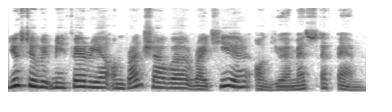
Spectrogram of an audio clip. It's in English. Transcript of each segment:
You're still with me, Feria, on Brunch Hour right here on UMS FM.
